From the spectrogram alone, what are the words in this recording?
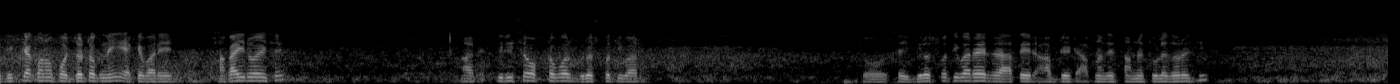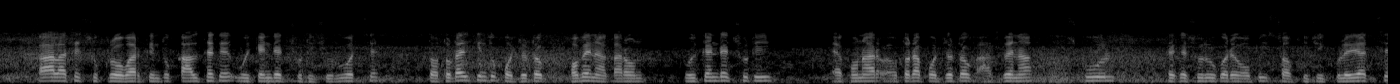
এদিকটা কোনো পর্যটক নেই, একেবারে ফাঁকাই রয়েছে। আজ তিরিশে অক্টোবর বৃহস্পতিবার। তো সেই বৃহস্পতিবারের রাতের আপডেট আপনাদের সামনে তুলে ধরেছি। কাল আছে শুক্রবার, কিন্তু কাল থেকে উইকেন্ডের ছুটি শুরু হচ্ছে। ততটাই কিন্তু পর্যটক হবে না, কারণ উইকেন্ডের ছুটি এখন আর অতটা পর্যটক আসবে না। স্কুল থেকে শুরু করে অফিস সব কিছুই খুলে যাচ্ছে।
